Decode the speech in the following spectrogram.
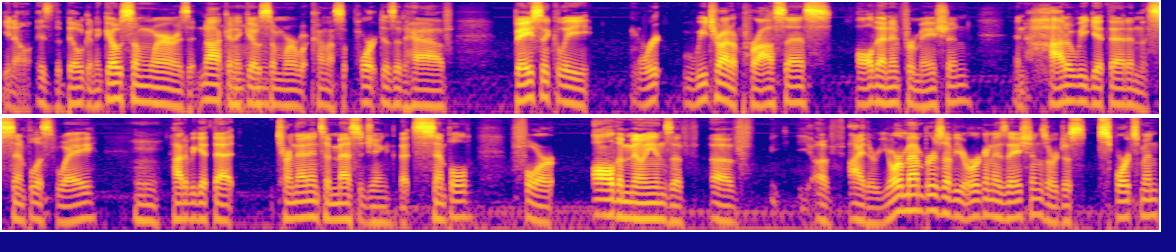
you know, is the bill going to go somewhere? Is it not going to mm-hmm. go somewhere? What kind of support does it have? basically we we try to process all that information and how do we get that in the simplest way? Mm. How do we get that turn that into messaging that's simple for all the millions of of of either your members of your organizations or just sportsmen?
